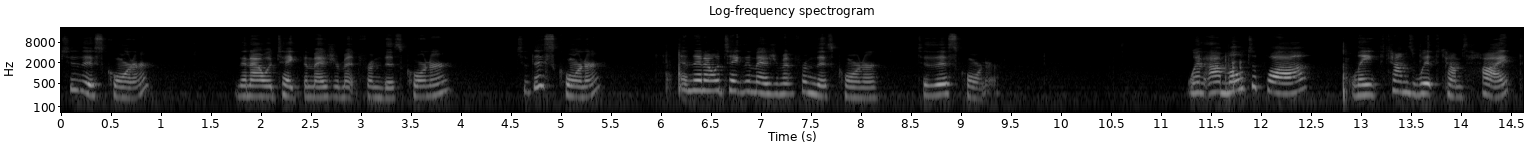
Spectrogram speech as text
to this corner. Then I would take the measurement from this corner to this corner. And then I would take the measurement from this corner to this corner. When I multiply length times width times height,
